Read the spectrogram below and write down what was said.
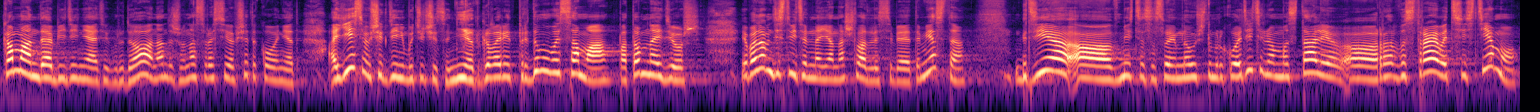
команды объединять. Я говорю, да, надо же, у нас в России вообще такого нет. А есть вообще где-нибудь учиться? Нет, говорит, придумывай сама, потом найдешь. И потом действительно я нашла для себя это место, где а, вместе со своим научным руководителем мы стали а, выстраивать систему,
